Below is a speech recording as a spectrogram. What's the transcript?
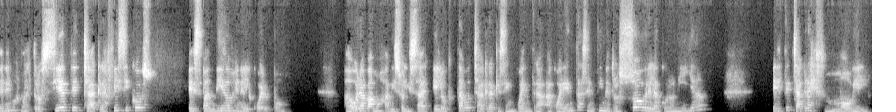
Tenemos nuestros siete chakras físicos expandidos en el cuerpo. Ahora vamos a visualizar el octavo chakra que se encuentra a 40 centímetros sobre la coronilla. Este chakra es móvil,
